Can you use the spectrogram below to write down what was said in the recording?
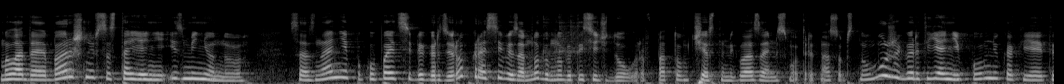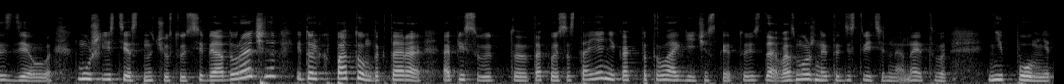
Молодая барышня в состоянии измененного сознание покупает себе гардероб красивый за много-много тысяч долларов. Потом честными глазами смотрит на собственного мужа и говорит, я не помню, как я это сделала. Муж, естественно, чувствует себя одураченным, и только потом доктора описывают э, такое состояние, как патологическое. То есть, да, возможно, это действительно, она этого не помнит.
